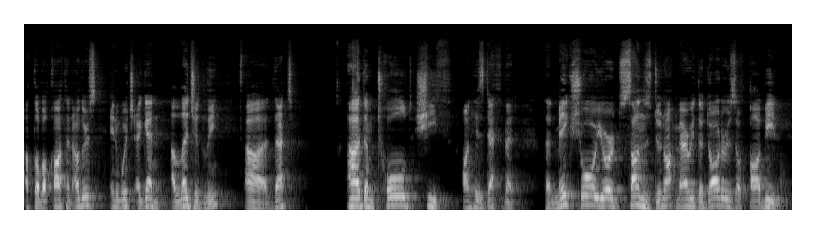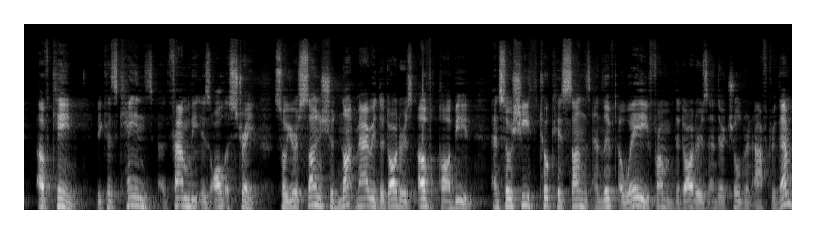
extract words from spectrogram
At-Tabaqat and others, in which again allegedly uh, that Adam told Sheath on his deathbed that make sure your sons do not marry the daughters of Qabil of Cain because Cain's family is all astray. So your son should not marry the daughters of Qabil. And so Sheath took his sons and lived away from the daughters and their children after them.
